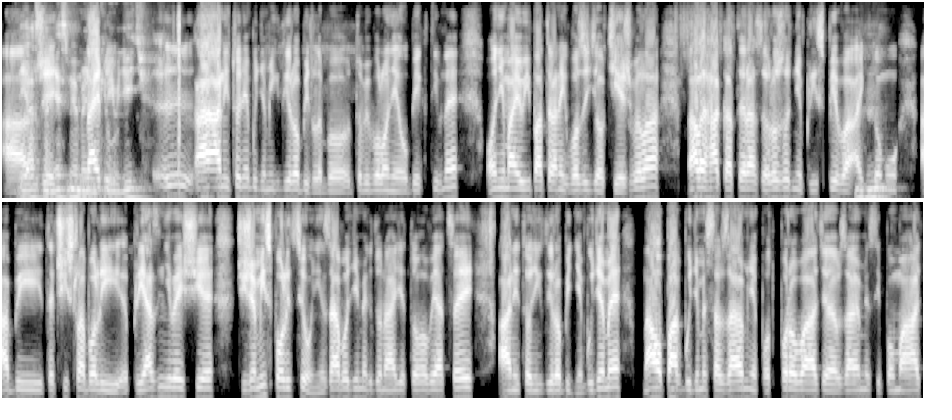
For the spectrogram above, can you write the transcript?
A Jasne, že nesmieme najdu, krivdiť. A ani to nebudem nikdy robiť, lebo to by bolo neobjektívne. Oni majú vypatraných vozidel tiež veľa, ale HK teraz rozhodne prispieva aj mm-hmm. k mhm. tomu, aby tie čísla boli priaznivejšie. Čiže my s policiou nezávodíme, kto nájde toho viacej a ani to nikdy robiť nebudeme. Naopak budeme sa vzájomne podporovať, vzájomne si pomáhať,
